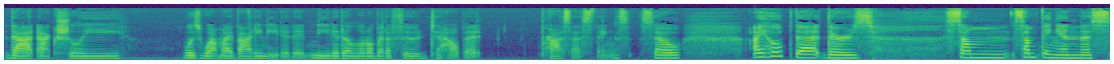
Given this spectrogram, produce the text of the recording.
that actually was what my body needed. It needed a little bit of food to help it process things. So I hope that there's some something in this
